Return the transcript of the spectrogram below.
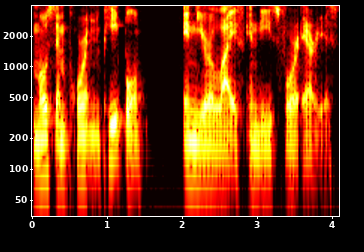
most important people in your life in these four areas.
